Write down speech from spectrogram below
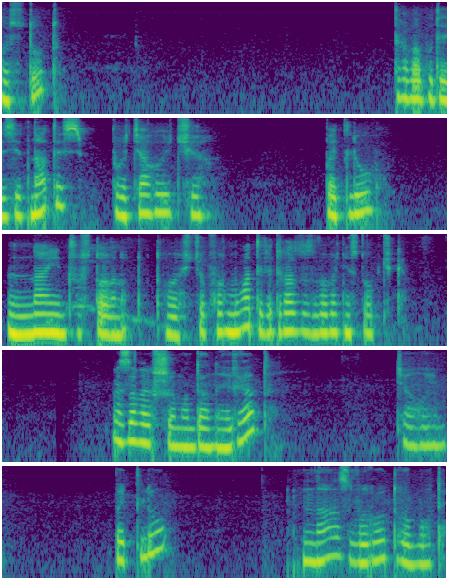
ось тут, треба буде з'єднатись, протягуючи петлю на іншу сторону, тобто, щоб формувати відразу зворотні стовпчики. Ми завершуємо даний ряд, тягуємо петлю на зворот роботи.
